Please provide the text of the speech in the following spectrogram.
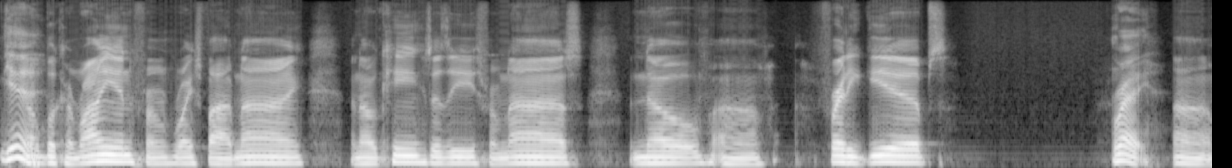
Yeah, No Book of Ryan from Royce Five Nine. No King's Disease from Nas. No uh, Freddie Gibbs. right. Uh,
